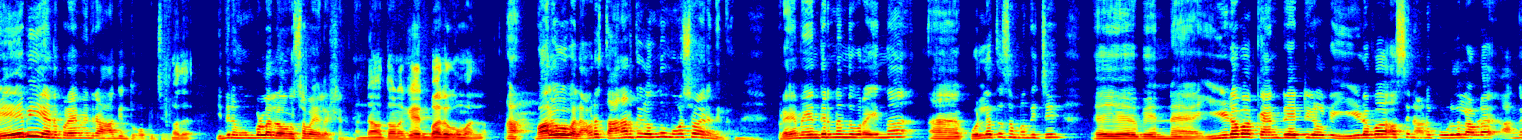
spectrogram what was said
ബേബിയാണ് പ്രേമേന്ദ്ര ആദ്യം തോപ്പിച്ചത്. അതെ. ഇതിനു മുമ്പുള്ള ലോക്സഭ ഇലക്ഷൻ രണ്ടാമത്തവണ കെ എൻ ബാലഗോപാലൻ. ആ ബാലഗോപാൽ അവരുടെ സ്ഥാനാർത്ഥികളൊന്നും മോശമായിരുന്നില്ല. പ്രേമേന്ദ്രൻ എന്ന് പറയുന്ന കൊല്ലത്തെ സംബന്ധിച്ച് പിന്നെ ഈഴവ കാൻഡിഡേറ്റുകൾക്ക് ഈഴവാസിനാണ് കൂടുതൽ അവിടെ അംഗ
